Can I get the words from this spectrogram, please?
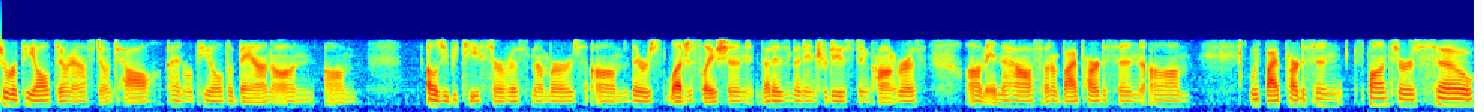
to repeal Don't Ask, Don't Tell and repeal the ban on um, LGBT service members. Um, there's legislation that has been introduced in Congress, um, in the House on a bipartisan um, with bipartisan sponsors. So,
